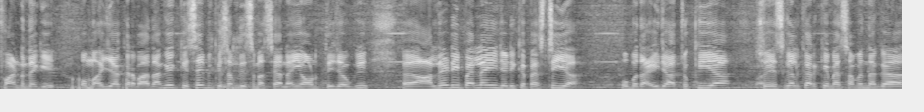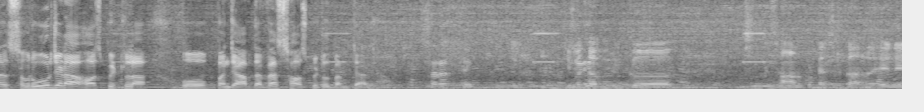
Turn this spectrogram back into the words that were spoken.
ਫੰਡ ਨੇਗੇ ਉਹ ਮੁਹੱਈਆ ਕਰਵਾ ਦਾਂਗੇ। ਕਿਸੇ ਵੀ ਕਿਸਮ ਦੀ ਸਮੱਸਿਆ ਨਹੀਂ ਆਉਣ ਦਿੱਤੀ ਜਾਊਗੀ। ਆਲਰੇਡੀ ਪਹਿਲਾਂ ਹੀ ਜਿਹੜੀ ਕੈਪੈਸਿਟੀ ਆ ਉਹ ਵਧਾਈ ਜਾ ਚੁੱਕੀ ਆ। ਸੋ ਇਸ ਗੱਲ ਕਰਕੇ ਮੈਂ ਸਮਝਦਾ ਕਿ ਸੰਗਰੂਰ ਜਿਹੜਾ ਹਸਪੀਟਲ ਆ ਉਹ ਪੰਜਾਬ ਦਾ ਬੈਸਟ ਹਸਪੀਟਲ ਬਣ ਜਾਵੇਗਾ ਜਿਵੇਂ ਸਾਹਿਬ ਇੱਕ ਕਿਸਾਨ ਪ੍ਰੋਟੈਸਟ ਕਰ ਰਹੇ ਨੇ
